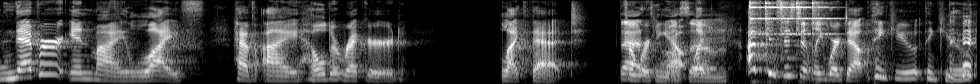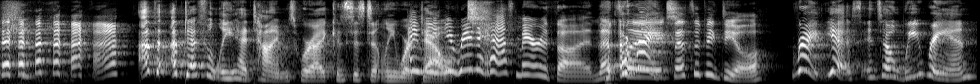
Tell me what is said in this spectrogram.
Never in my life have I held a record like that That's for working out. Like. I've consistently worked out. Thank you. Thank you. I've, I've definitely had times where I consistently worked I mean, out. you ran a half marathon. That's Right. that's a big deal. Right, yes. And so we ran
